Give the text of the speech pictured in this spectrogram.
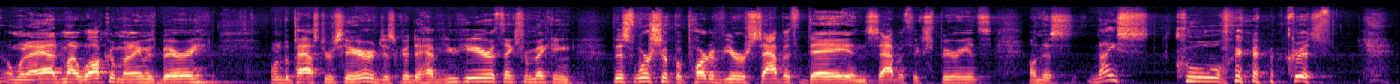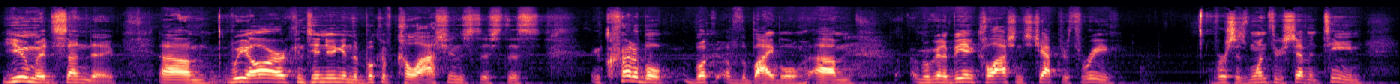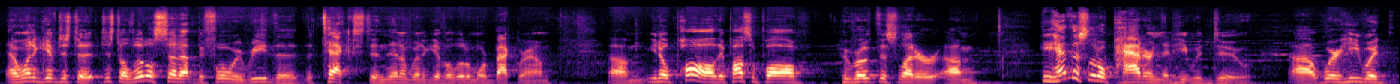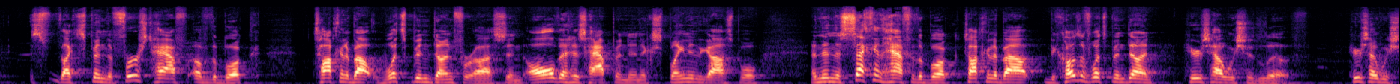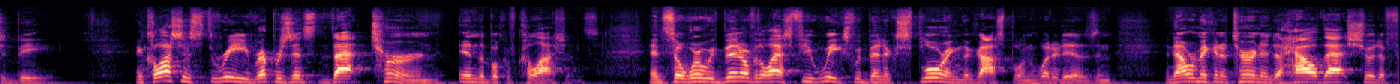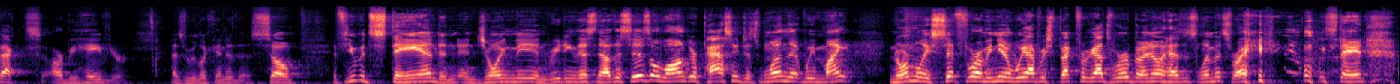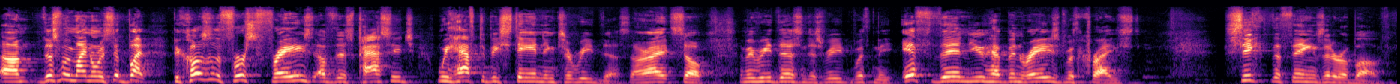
I want to add my welcome. My name is Barry, one of the pastors here. Just good to have you here. Thanks for making this worship a part of your Sabbath day and Sabbath experience on this nice, cool, crisp, humid Sunday. Um, we are continuing in the book of Colossians, this, this incredible book of the Bible. Um, we're going to be in Colossians chapter 3, verses 1 through 17. And I want to give just a, just a little setup before we read the, the text, and then I'm going to give a little more background. Um, you know, Paul, the Apostle Paul, who wrote this letter, um, he had this little pattern that he would do uh, where he would like spend the first half of the book talking about what's been done for us and all that has happened and explaining the gospel. And then the second half of the book talking about because of what's been done, here's how we should live, here's how we should be. And Colossians 3 represents that turn in the book of Colossians. And so, where we've been over the last few weeks, we've been exploring the gospel and what it is. And, and now we're making a turn into how that should affect our behavior as we look into this. So, if you would stand and, and join me in reading this. Now, this is a longer passage, it's one that we might normally sit for. I mean, you know, we have respect for God's word, but I know it has its limits, right? we stand. Um, this one might normally sit, but because of the first phrase of this passage, we have to be standing to read this, all right? So let me read this and just read with me. If then you have been raised with Christ, seek the things that are above,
